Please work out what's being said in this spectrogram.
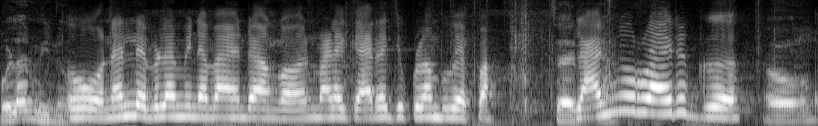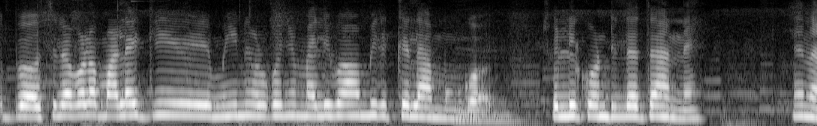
விளமீனும் ஓ நல்ல விளமீனை வாங்கிட்டு வாங்க அவன் மலைக்கு அரைச்சி குழம்பு வைப்பான் இல்லை அஞ்சூறுரூவா இருக்கு. இப்போ சில போல மலைக்கு மீன்கள் கொஞ்சம் மலிவாகவும் இருக்கலாமுங்க சொல்லி கொண்டில்ல தானே என்ன?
